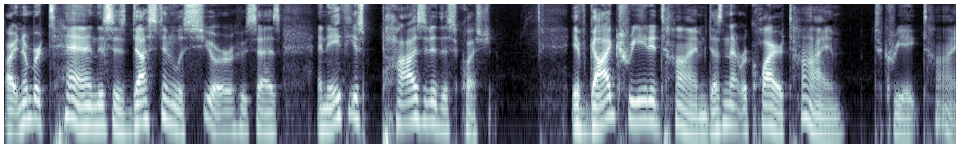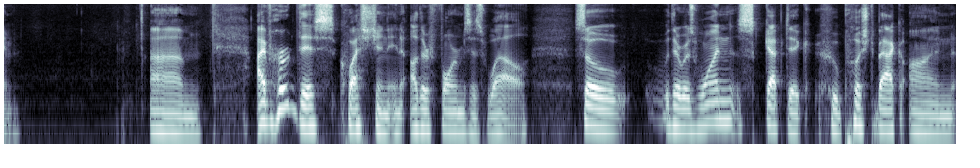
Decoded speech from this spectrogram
All right, number 10, this is Dustin LeSueur who says, An atheist posited this question if God created time, doesn't that require time to create time? Um, I've heard this question in other forms as well. So there was one skeptic who pushed back on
